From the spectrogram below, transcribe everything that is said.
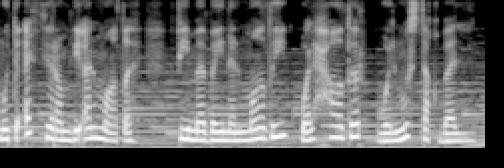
متأثرا بأنماطه فيما بين الماضي والحاضر والمستقبل.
